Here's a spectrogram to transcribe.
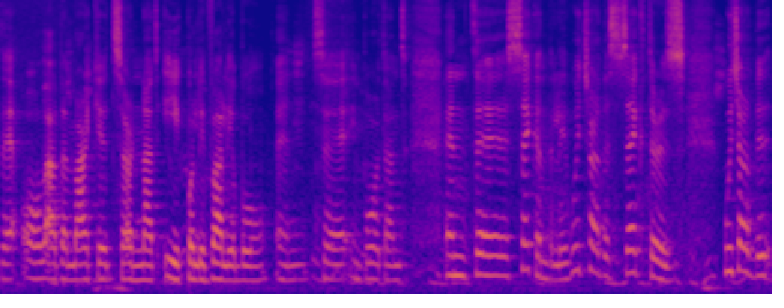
the, all other markets are not equally valuable and uh, important? And uh, secondly, which are the sectors, which are the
